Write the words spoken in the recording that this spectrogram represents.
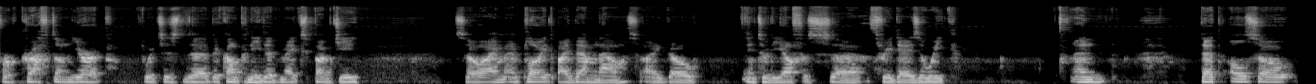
for Krafton Europe, which is the, the company that makes PUBG. So I'm employed by them now. So I go into the office uh, three days a week. And that also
